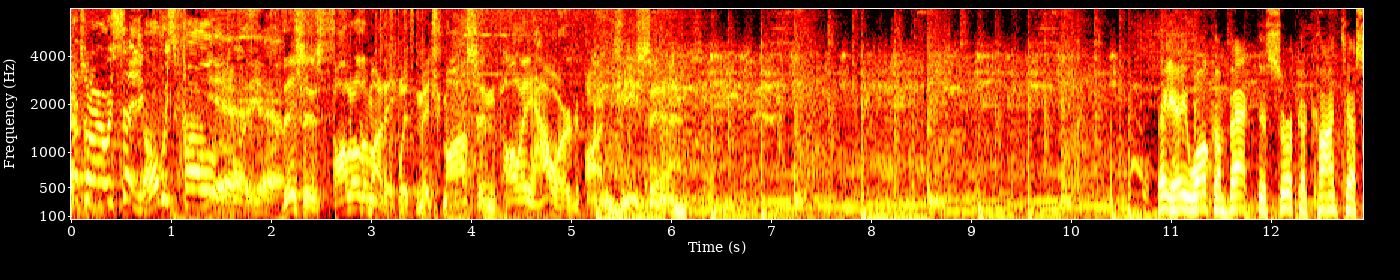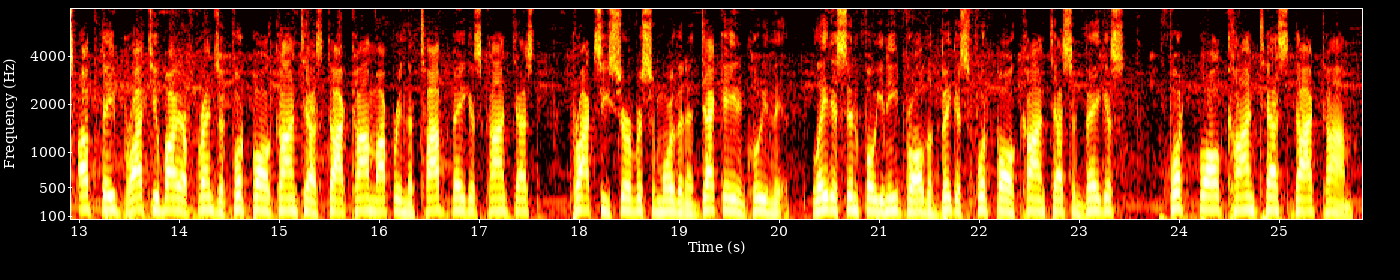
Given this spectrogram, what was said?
That's what I always say. You always follow the money. Yeah. This is Follow the Money with Mitch Moss and Pauly Howard on VSIN. Hey, hey, welcome back to Circa Contest Update brought to you by our friends at footballcontest.com, offering the top Vegas contest proxy service for more than a decade, including the latest info you need for all the biggest football contests in Vegas. Footballcontest.com.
